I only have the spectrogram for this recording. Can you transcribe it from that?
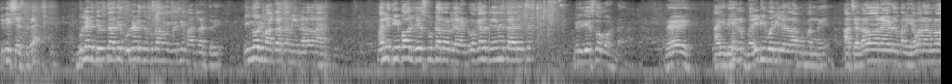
ఫినిష్ చేస్తారా? బుల్లెట్ దిగుతుంది బుల్లెట్ దింపుతాము ఇవన్నీ మాట్లాడుతుంది ఇంకోటి మాట్లాడతాను ఈ నడవన. మళ్ళీ దీపావళి చేసుకుంటారో లేరండి ఒకవేళ మేమే తయారైతే మీరు చేసుకోకుండా. రే ఐదేళ్ళు బయటికి పోనీలేదురా మమ్మల్ని. ఆ చంద్రబాబు నాయుడు మరి యవనంలో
